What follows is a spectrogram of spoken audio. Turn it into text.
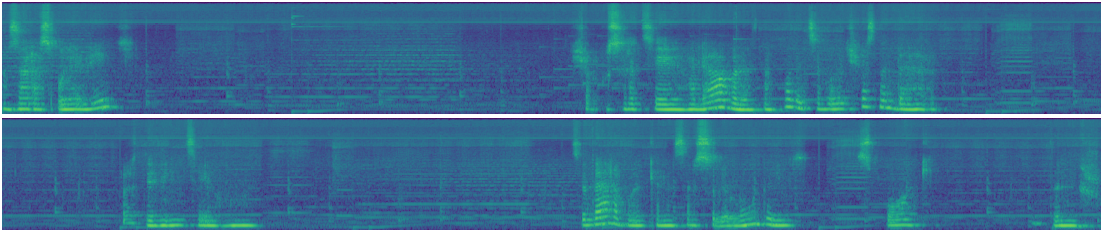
А зараз уявіть, що посеред цієї галявини знаходиться величезне дерево. Роздивіться його. Це дерево, яке несе в собі мудрість, спокій, тишу.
